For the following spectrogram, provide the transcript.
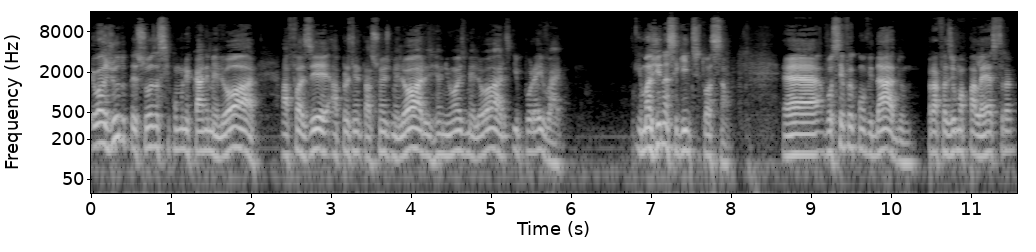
eu ajudo pessoas a se comunicarem melhor, a fazer apresentações melhores, reuniões melhores e por aí vai. Imagina a seguinte situação: é, você foi convidado para fazer uma palestra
